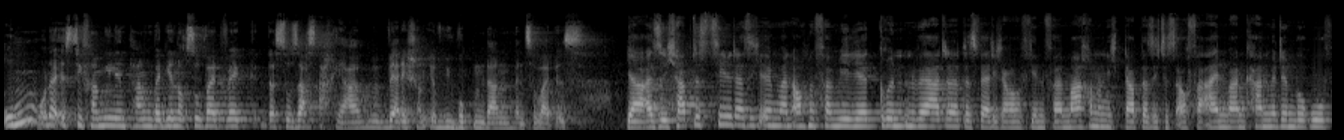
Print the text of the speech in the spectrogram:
um oder ist die Familienplanung bei dir noch so weit weg, dass du sagst, ach ja, werde ich schon irgendwie wuppen dann, wenn es soweit ist? Ja, also ich habe das Ziel, dass ich irgendwann auch eine Familie gründen werde. Das werde ich auch auf jeden Fall machen und ich glaube, dass ich das auch vereinbaren kann mit dem Beruf.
